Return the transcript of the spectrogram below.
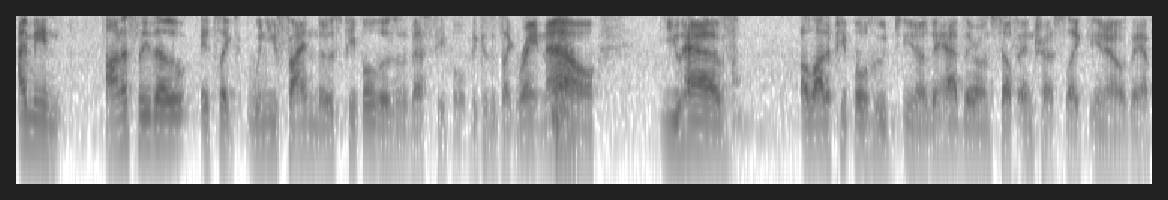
I mean, honestly though, it's like when you find those people, those are the best people because it's like right now, you have a lot of people who you know they have their own self interest, like you know they have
